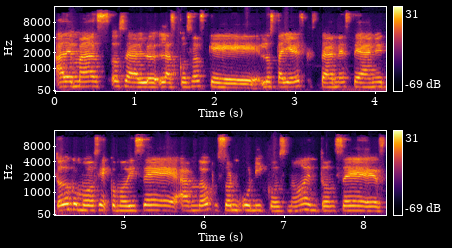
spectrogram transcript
además, o sea, las cosas que, los talleres que están este año y todo, como, como dice Ando, pues son únicos, ¿no? Entonces,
